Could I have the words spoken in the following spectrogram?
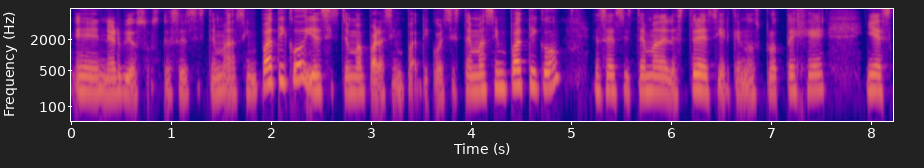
eh, nerviosos, que es el sistema simpático y el sistema parasimpático. El sistema simpático es el sistema del estrés y el que nos protege y es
